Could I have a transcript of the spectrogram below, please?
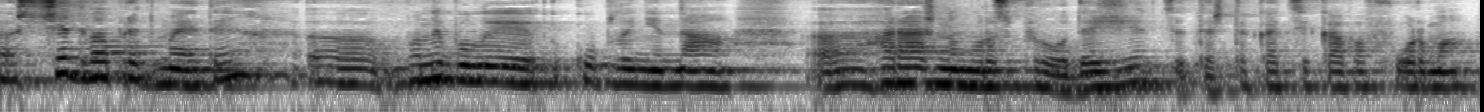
Е, Ще два предмети. Е, Вони були куплені на е, гаражному розпродажі. Це теж така цікава форма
